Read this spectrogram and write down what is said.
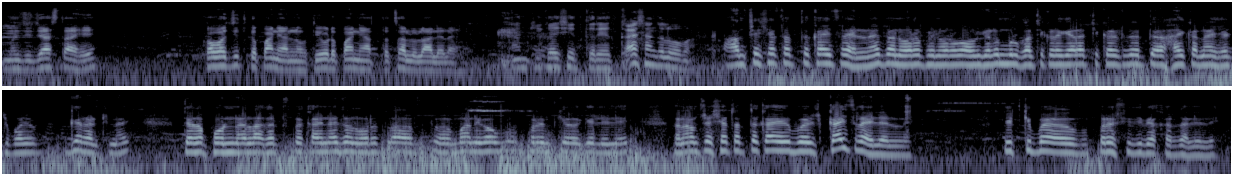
म्हणजे जास्त आहे. कवा जितकं पाणी आलं नव्हतं एवढं पाणी आत्ता चालू आलेलं आहे. आणखी काही शेतकरी आहेत? काय सांगाल बाबा? आमच्या शेतात तर काहीच राहिलं नाही. जनावरं फिनवरं वाहून गेलं. मुलगा तिकडे गेला तिकडे त- आहे का नाही ह्याची पण गॅरंटी नाही. त्याचा फोन नाही लागत न काही नाही. जनावरं माणेगावपर्यंत गे- गेलेले आहेत आणि आमच्या शेतात तर काही ब- काहीच राहिलेलं नाही. इतकी प- परिस्थिती बेकार झालेली आहे.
